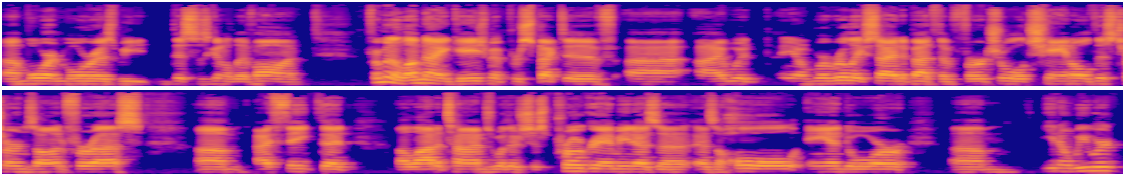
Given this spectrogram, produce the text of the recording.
uh, more and more as we this is going to live on. From an alumni engagement perspective, uh, I would you know we're really excited about the virtual channel this turns on for us. Um, I think that a lot of times, whether it's just programming as a as a whole and or um, you know we were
